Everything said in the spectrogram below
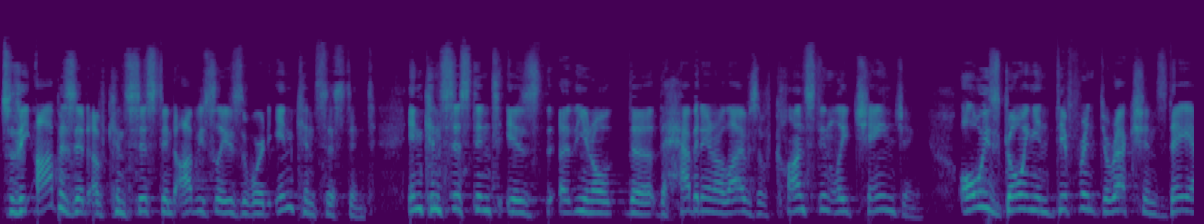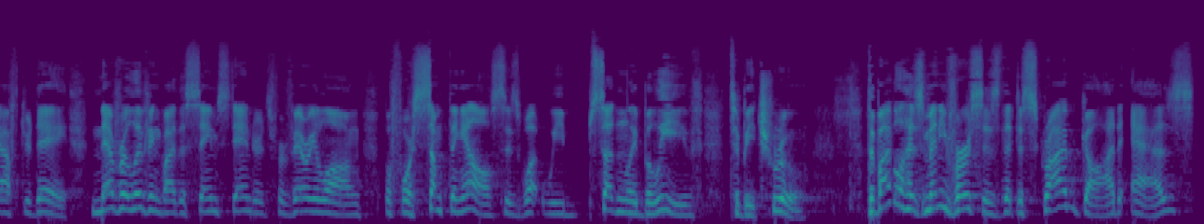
So the opposite of consistent obviously is the word inconsistent. Inconsistent is, uh, you know, the, the habit in our lives of constantly changing, always going in different directions day after day, never living by the same standards for very long before something else is what we suddenly believe to be true. The Bible has many verses that describe God as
